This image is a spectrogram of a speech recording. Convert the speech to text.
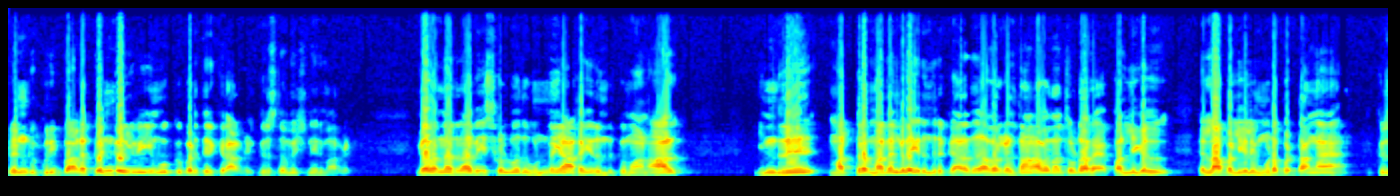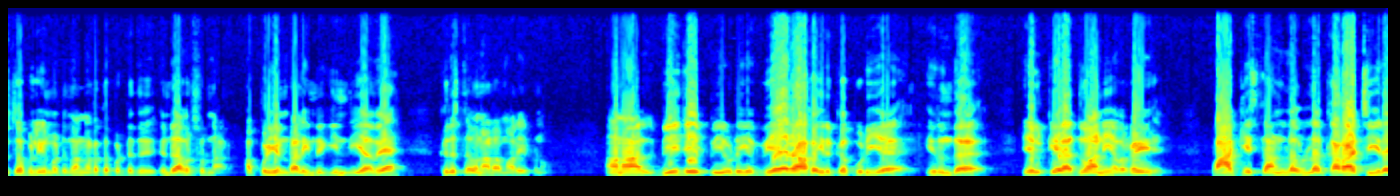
பெண்கள் குறிப்பாக பெண் கல்வியையும் ஊக்கப்படுத்தியிருக்கிறார்கள் கிறிஸ்தவ மிஷினரிமார்கள். கவர்னர் ரவி சொல்வது உண்மையாக இருந்துக்குமானால் இன்று மற்ற மதங்களே இருந்திருக்காது. அவர்கள் தான் அவர் தான் சொல்றாரு பள்ளிகள் எல்லா பள்ளிகளையும் மூடப்பட்டாங்க. கிறிஸ்தவ பள்ளிகள் மட்டும்தான் நடத்தப்பட்டது என்று அவர் சொன்னார். அப்படி என்றால் இன்று இந்தியாவே கிறிஸ்தவ நாடாக மாறி இருக்கணும் ஆனால் பிஜேபியுடைய வேராக இருக்கக்கூடிய இருந்த எல்கே அத்வானி அவர்கள் பாகிஸ்தானில் உள்ள கராச்சியில்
